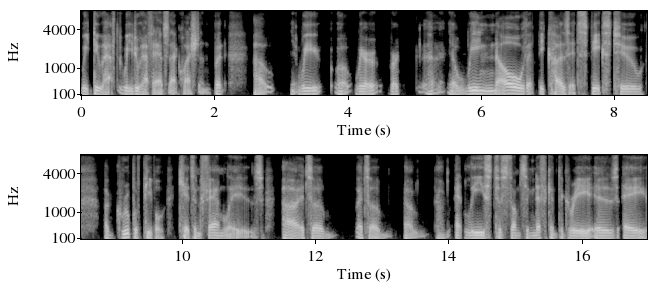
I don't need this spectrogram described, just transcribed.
We do have to. We do have to answer that question. But uh, we uh, we're we're uh, you know we know that because it speaks to a group of people, kids and families. Uh, it's a it's a um, um, at least to some significant degree is a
